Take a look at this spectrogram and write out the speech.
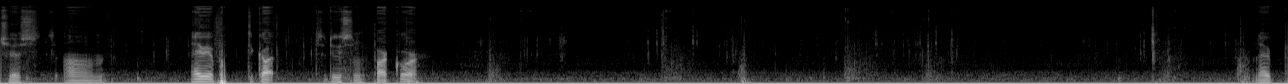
Just um maybe if we got to do some parkour Nope,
